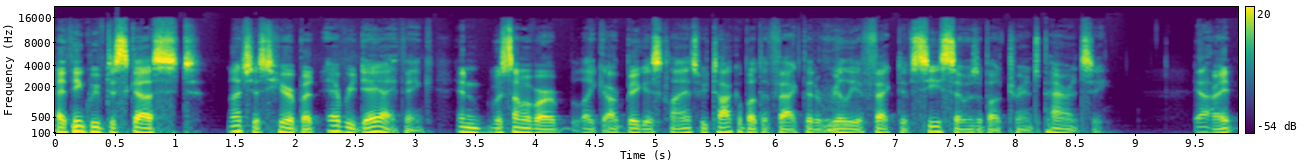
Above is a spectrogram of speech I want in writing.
I think we've discussed not just here but every day I think and with some of our like our biggest clients we talk about the fact that a really effective CISO is about transparency Yeah. right?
